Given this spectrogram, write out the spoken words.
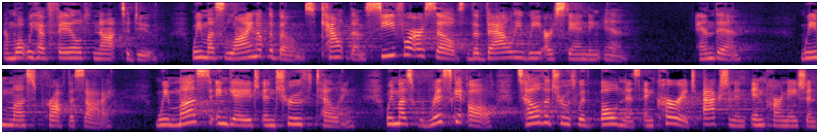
and what we have failed not to do. We must line up the bones, count them, see for ourselves the valley we are standing in. And then we must prophesy. We must engage in truth telling. We must risk it all, tell the truth with boldness and courage, action and incarnation,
